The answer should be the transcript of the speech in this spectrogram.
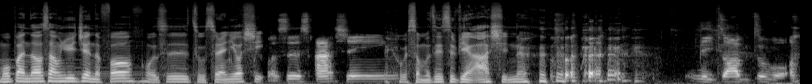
模板道上遇见的风，我是主持人游戏。我是阿星，为什么这次变阿星呢？你抓不住我。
